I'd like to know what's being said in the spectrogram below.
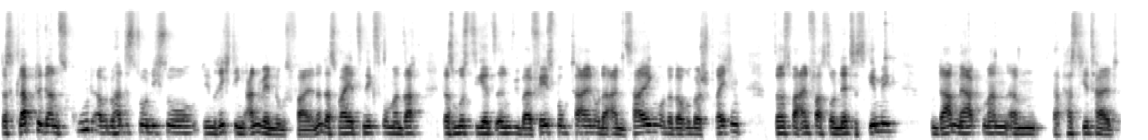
Das klappte ganz gut, aber du hattest so nicht so den richtigen Anwendungsfall. Ne? Das war jetzt nichts, wo man sagt, das musst du jetzt irgendwie bei Facebook teilen oder einem zeigen oder darüber sprechen, sondern es war einfach so ein nettes Gimmick. Und da merkt man, ähm, da passiert halt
